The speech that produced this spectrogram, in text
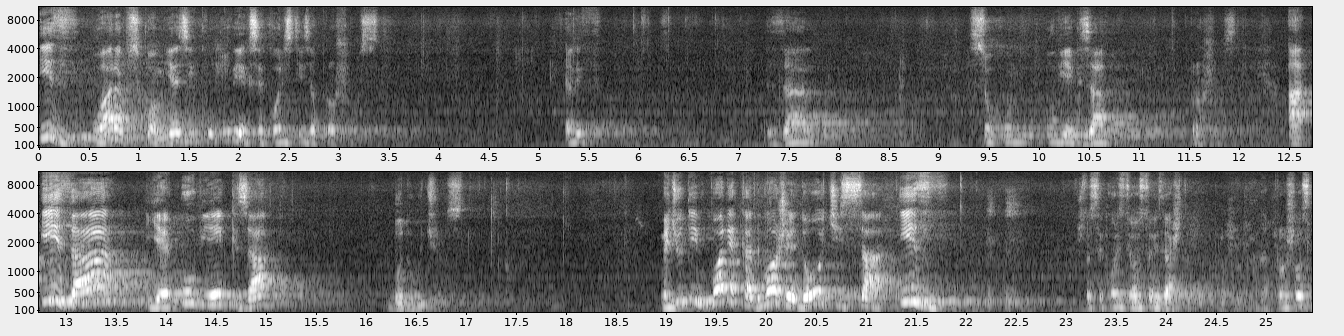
iz u arapskom jeziku uvijek se koristi za prošlost. Elif, zal, sukun, uvijek za prošlost. A iza je uvijek za budućnost. Međutim, ponekad može doći sa iz, što se koristi u osnovi zašto? Za prošlost.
